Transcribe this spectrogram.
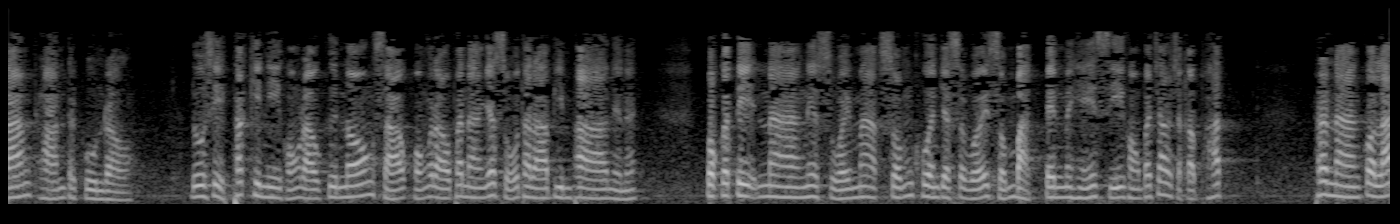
ล้างผลาญตระกูลเรา ดูสิพักคินีของเราคือน้องสาวของเราพระนางยโสธราพิมพาเนี่ยนะปกตินางเนี่ยสวยมาก สมควรจะเสวยสมบัติเป็นมเหสีของพระเจ้าจักรพรรดิ พระนางก็ละ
